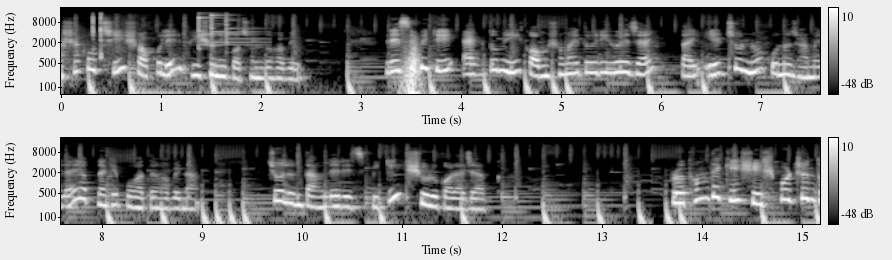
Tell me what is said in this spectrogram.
আশা করছি সকলের ভীষণই পছন্দ হবে। রেসিপিটি একদমই কম সময়ে তৈরি হয়ে যায়, তাই এর জন্য কোনো ঝামেলায় আপনাকে পোহাতে হবে না। চলুন তাহলে রেসিপিটি শুরু করা যাক। প্রথম থেকে শেষ পর্যন্ত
